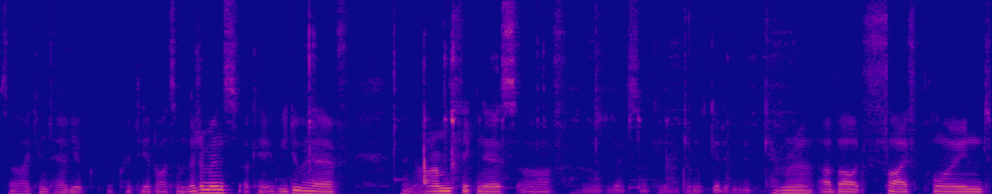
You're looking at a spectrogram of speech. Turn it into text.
so I can tell you quickly about some measurements. Okay, we do have an arm thickness of, uh, that's okay, I don't get it in the camera, about 5 point,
